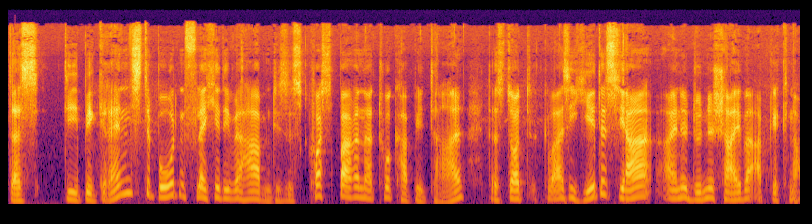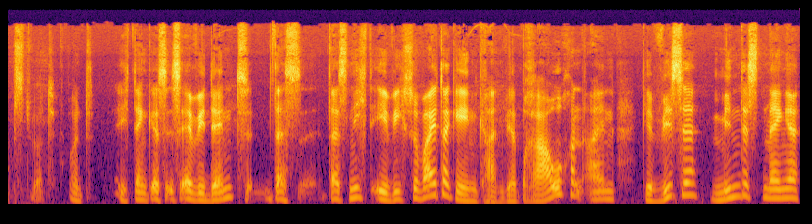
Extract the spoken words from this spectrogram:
dass die begrenzte Bodenfläche, die wir haben, dieses kostbare Naturkapital, dass dort quasi jedes Jahr eine dünne Scheibe abgeknapst wird. Und ich denke, es ist evident, dass das nicht ewig so weitergehen kann. Wir brauchen eine gewisse Mindestmenge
